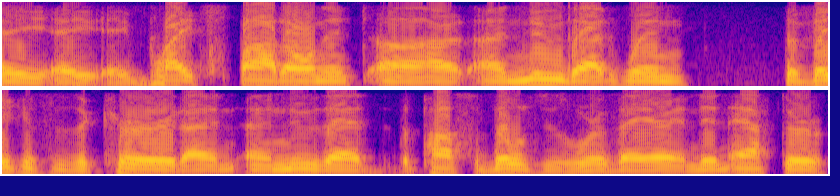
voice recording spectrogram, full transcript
a, a, a bright spot on it. Uh, I, I knew that when the vacancies occurred, I, I, knew that the possibilities were there. And then after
